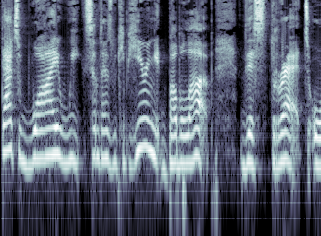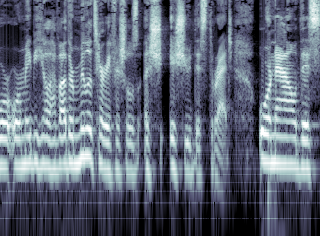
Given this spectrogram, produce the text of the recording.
that's why we sometimes we keep hearing it bubble up this threat, or or maybe he'll have other military officials issue this threat, or now this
